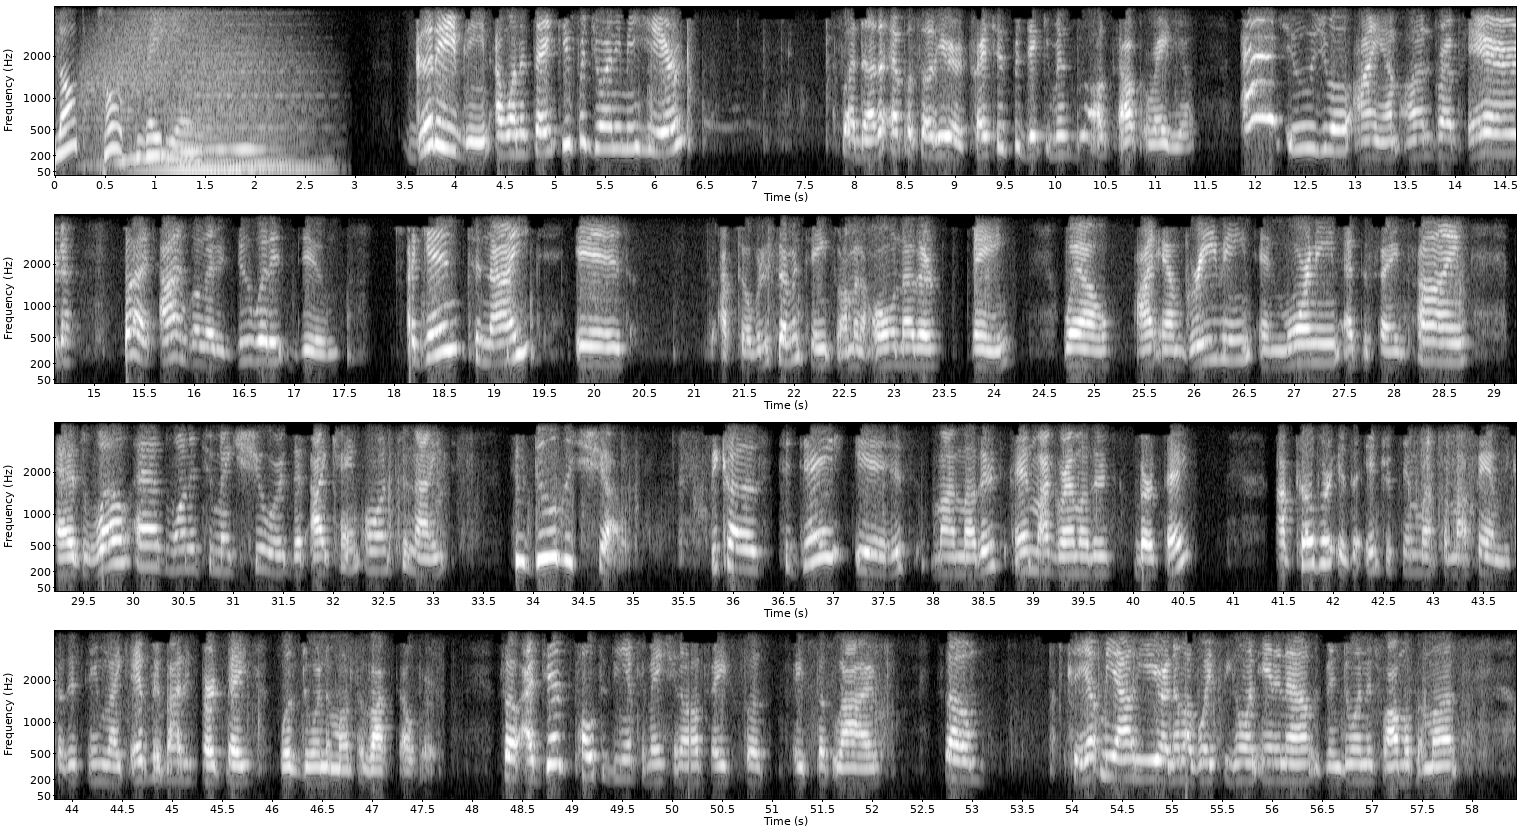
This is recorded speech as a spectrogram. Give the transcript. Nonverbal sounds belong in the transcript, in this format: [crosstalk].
Blog Talk Radio. Good evening. I want to thank you for joining me here for another episode here at Precious Predicaments Blog Talk Radio. As usual, I am unprepared, but I'm going to let it do what it do. Again, tonight is October the 17th, so I'm in a whole nother thing. Well, I am grieving and mourning at the same time, as well as wanted to make sure that I came on tonight to do the show because today is my mother's and my grandmother's birthday. October is an interesting month for my family because it seemed like everybody's birthday was during the month of October. So I just posted the information on Facebook, Facebook Live. So to help me out here, I know my voice be going in and out. I've been doing this for almost a month.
